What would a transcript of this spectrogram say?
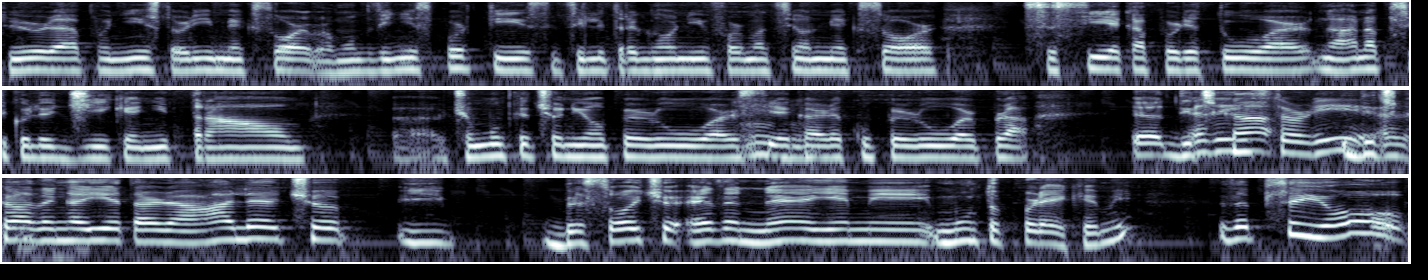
tyre apo një histori mjekësore, pra mund të vijë një sportist i cili tregon një informacion mjekësor se si e ka përjetuar nga ana psikologjike një traumë, që mund të ketë qenë i operuar, si mm -hmm. e mhm. ka rekuperuar, pra diçka diçka edhe nga jeta reale që besoj që edhe ne jemi mund të prekemi dhe pse jo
